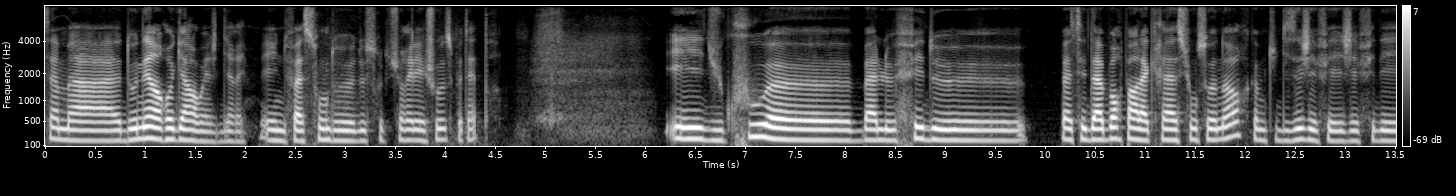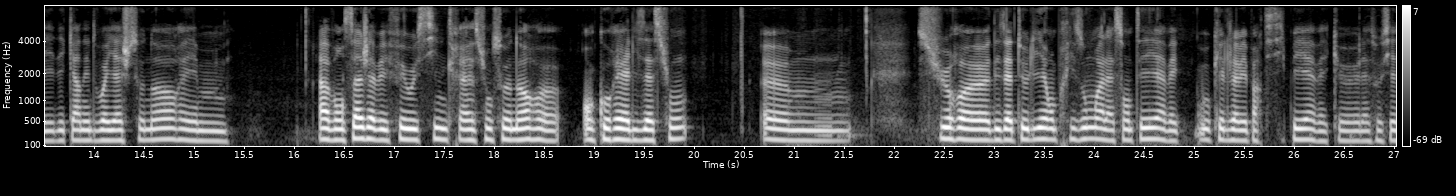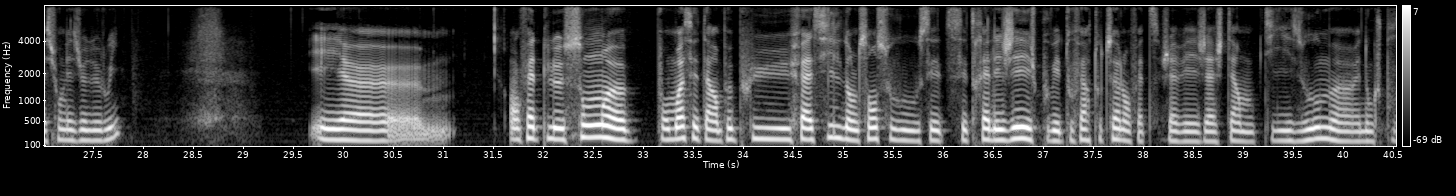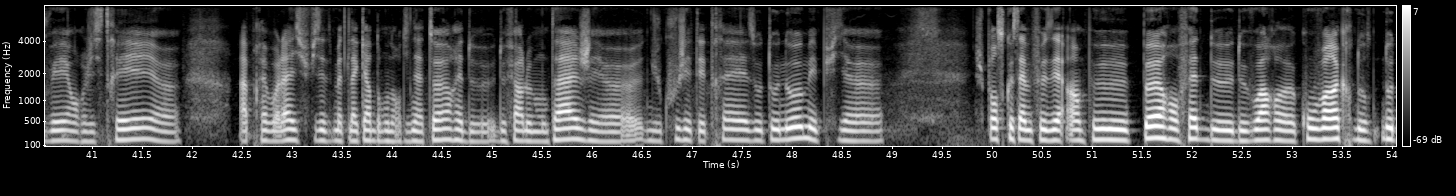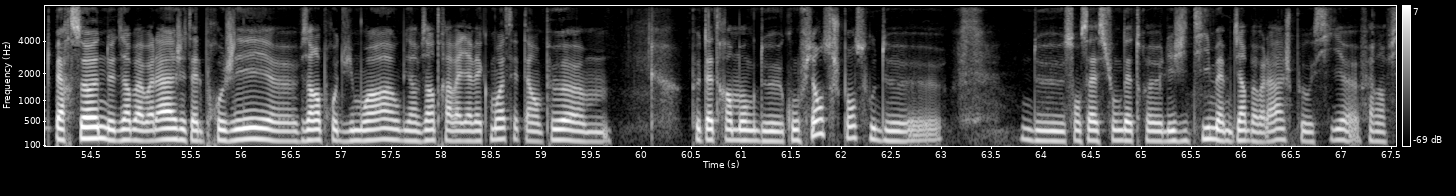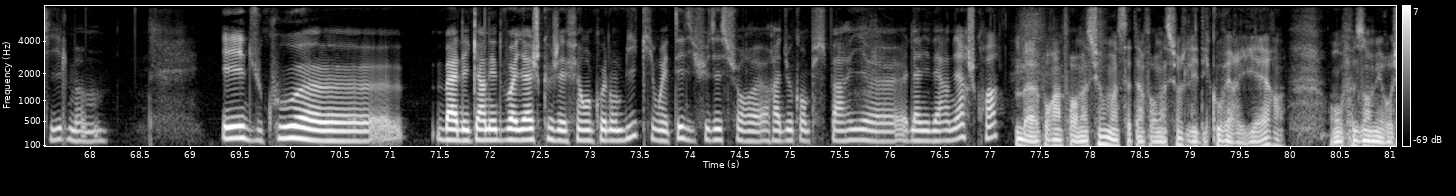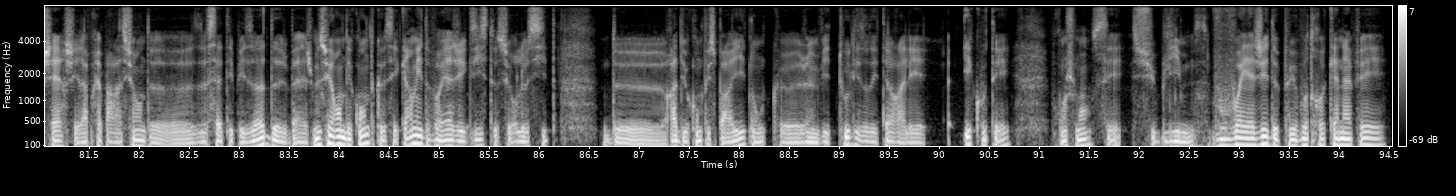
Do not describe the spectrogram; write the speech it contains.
ça m'a donné un regard, ouais, je dirais, et une façon de, structurer les choses peut-être. Et du coup, euh, bah, le fait de passé d'abord par la création sonore. Comme tu disais, j'ai fait, des, carnets de voyage sonores et hum, avant ça, j'avais fait aussi une création sonore euh, en co-réalisation euh, sur des ateliers en prison à la santé avec, auxquels j'avais participé avec l'association Les Yeux de Louis. Et euh, en fait, le son, euh, pour moi, c'était un peu plus facile dans le sens où c'est très léger et je pouvais tout faire toute seule en fait. J'avais, j'ai acheté un petit Zoom euh, et donc je pouvais enregistrer. après, voilà, il suffisait de mettre la carte dans mon ordinateur et de, faire le montage. Et du coup, j'étais très autonome. Et puis, euh, je pense que ça me faisait un peu peur, en fait, de devoir euh, convaincre d'aut- d'autres personnes, de dire, bah voilà, j'ai tel projet, euh, viens, produis-moi, ou bien viens, travaille avec moi. C'était un peu, euh, peut-être un manque de confiance, je pense, ou de, de sensation d'être légitime à me dire, bah voilà, je peux aussi faire un film. Et du coup, bah, les carnets de voyage que j'ai fait en Colombie, qui ont été diffusés sur euh, Radio Campus Paris euh, l'année dernière, je crois. Bah, pour information, moi, cette information, je l'ai découvert hier en faisant mes recherches et la préparation de, de cet épisode. Bah, je me suis rendu compte que ces carnets de voyage existent sur le site de Radio Campus Paris. Donc, euh, j'invite tous les auditeurs à aller écouter. Franchement, c'est sublime. Vous voyagez depuis votre canapé?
